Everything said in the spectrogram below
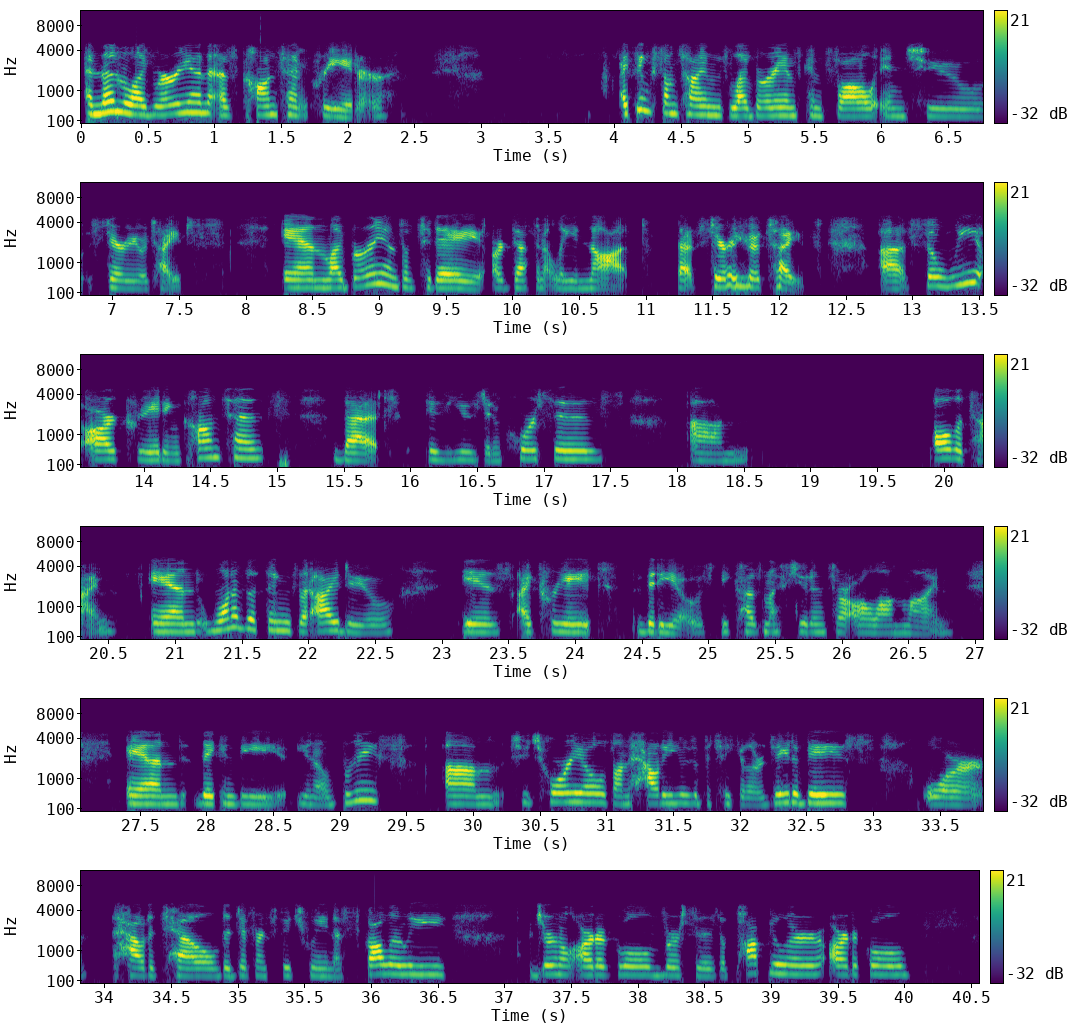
And then librarian as content creator. I think sometimes librarians can fall into stereotypes. And librarians of today are definitely not that stereotype. Uh, so we are creating content that is used in courses um, all the time. And one of the things that I do is I create videos because my students are all online. And they can be you know, brief um, tutorials on how to use a particular database or how to tell the difference between a scholarly journal article versus a popular article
